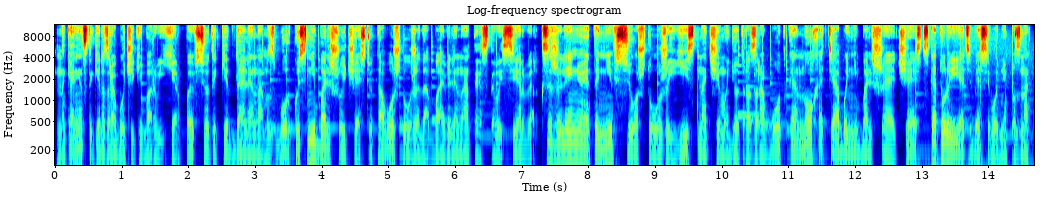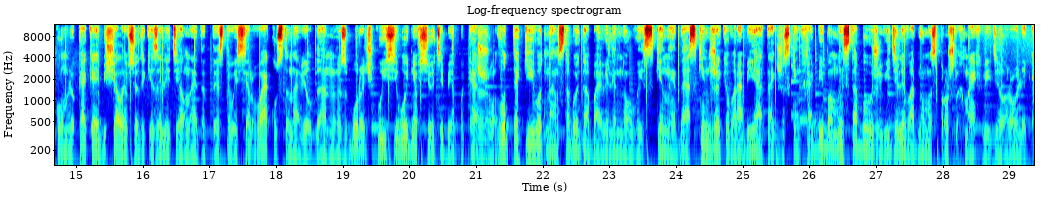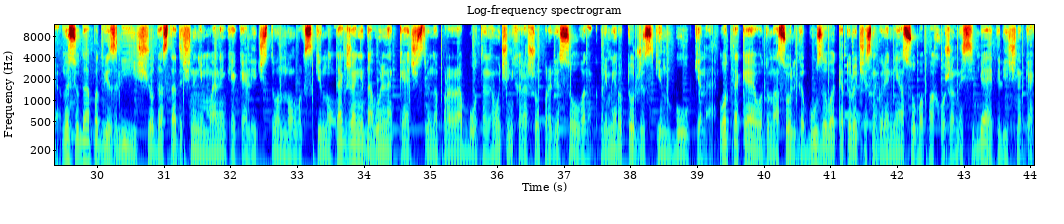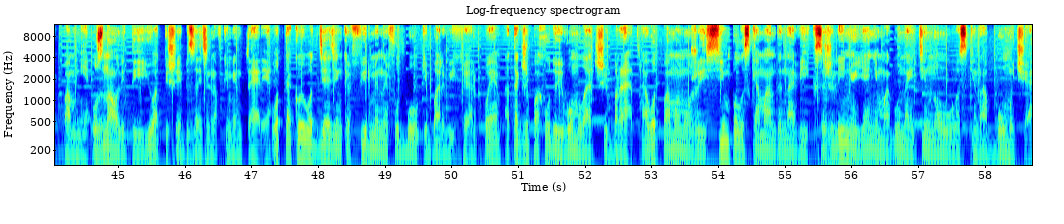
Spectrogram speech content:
Наконец-таки разработчики Барвихи РП все-таки дали нам сборку с небольшой частью того, что уже добавили на тестовый сервер. К сожалению, это не все, что уже есть, над чем идет разработка, но хотя бы небольшая часть, с которой я тебя сегодня познакомлю. Как и обещал, я все-таки залетел на этот тестовый сервак, установил данную сборочку и сегодня все тебе покажу. Вот такие вот нам с тобой добавили новые скины. Да, скин Джека Воробья, а также скин Хабиба мы с тобой уже видели в одном из прошлых моих видео видеоролика. Но сюда подвезли еще достаточно немаленькое количество новых скинов. Также они довольно качественно проработаны, очень хорошо прорисованы. К примеру, тот же скин Булкина. Вот такая вот у нас Ольга Бузова, которая, честно говоря, не особо похожа на себя, это лично как по мне. Узнал ли ты ее, отпиши обязательно в комментариях. Вот такой вот дяденька в фирменной футболке Барвиха РП, а также походу его младший брат. А вот по-моему уже и Симпл из команды Нави. К сожалению, я не могу найти нового скина Бумыча,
